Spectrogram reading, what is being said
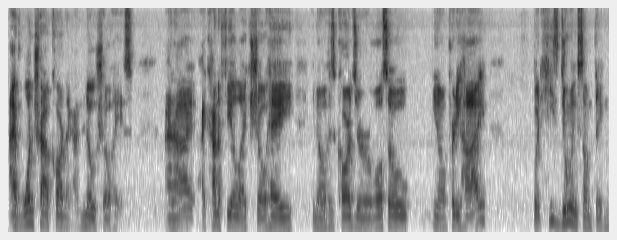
I have one Trout card and I got no Shohei's, and I I kind of feel like Shohei. You know his cards are also you know pretty high, but he's doing something.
